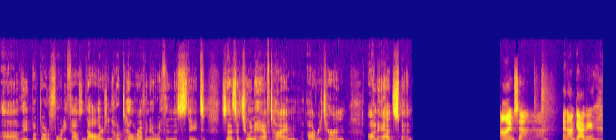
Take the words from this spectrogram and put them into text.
Uh, they've booked over $40,000 in hotel revenue within the state. So that's a two and a half time uh, return on ad spend. I'm Shanna. And I'm Gabby.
